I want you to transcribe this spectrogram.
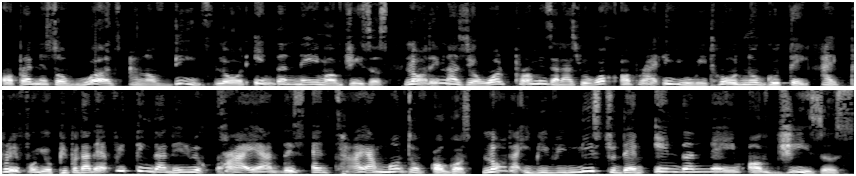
uprightness of words and of deeds, Lord, in the name of Jesus. Lord, even as your word promised that as we walk uprightly, you withhold no good thing. I pray for your people that everything that they require this entire month of August, Lord, that it be released to them in the name of Jesus.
